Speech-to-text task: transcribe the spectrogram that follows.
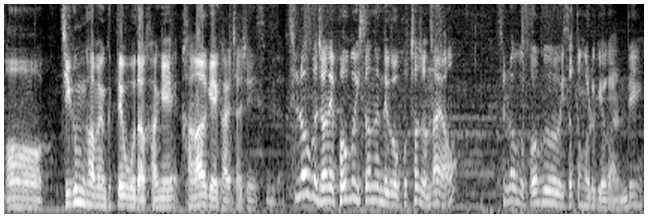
어 지금 가면 그때보다 강해 강하게 갈 자신 있습니다 슬러그 전에 버그 있었는데 그거 고쳐졌나요? 슬러그 버그 있었던 걸로 기억하는데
